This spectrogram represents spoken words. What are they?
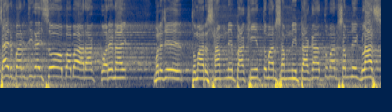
চারবার জিগাইছো, বাবা রাগ করে নাই। বলে যে, তোমার সামনে পাখি, তোমার সামনে টাকা, তোমার সামনে গ্লাস।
